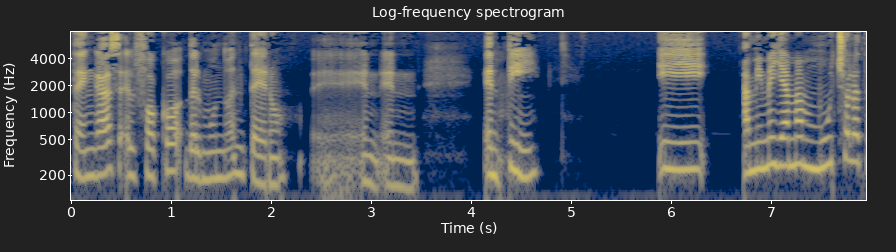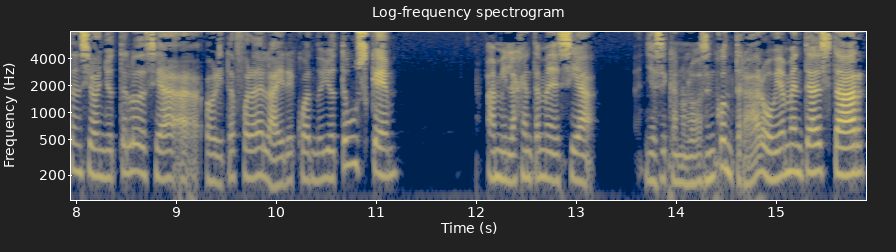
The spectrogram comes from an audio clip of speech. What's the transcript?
tengas el foco del mundo entero eh, en, en, en ti Y a mí me llama mucho la atención, yo te lo decía ahorita fuera del aire, cuando yo te busqué, a mí la gente me decía, Jessica, no lo vas a encontrar. Obviamente ha de estar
